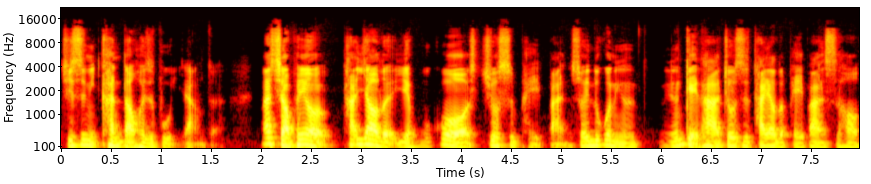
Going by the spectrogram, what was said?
其实你看到会是不一样的。那小朋友他要的也不过就是陪伴，所以如果你能。你能给他的就是他要的陪伴的时候，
